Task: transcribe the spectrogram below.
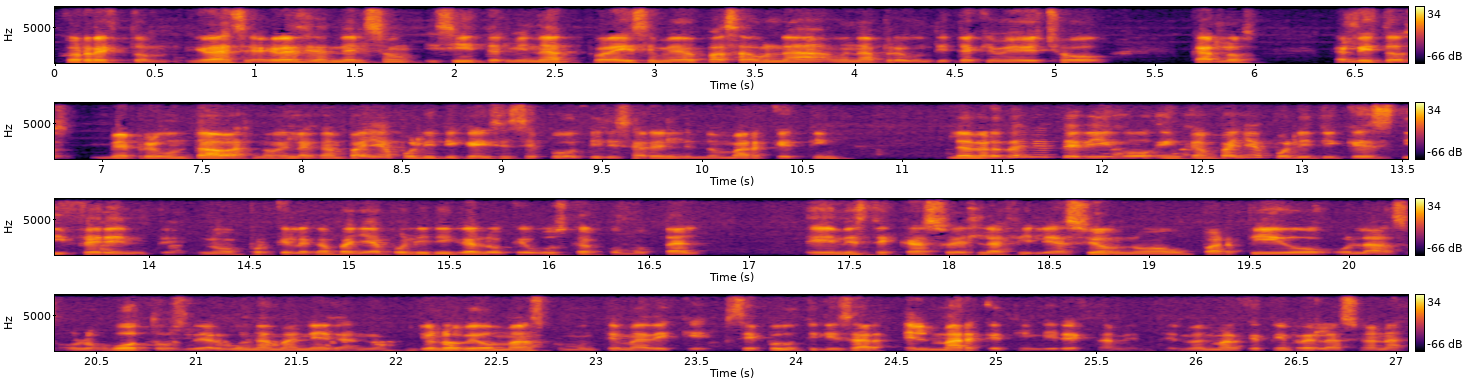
Correcto, gracias, gracias Nelson. Y sí, terminar, por ahí se me había pasado una, una preguntita que me había hecho Carlos, Carlitos, me preguntabas, ¿no? En la campaña política dice, ¿se puede utilizar el endomarketing? La verdad yo te digo, en campaña política es diferente, ¿no? Porque la campaña política lo que busca como tal, en este caso, es la afiliación, ¿no? A un partido o, las, o los votos de alguna manera, ¿no? Yo lo veo más como un tema de que se puede utilizar el marketing directamente, no el marketing relacional.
